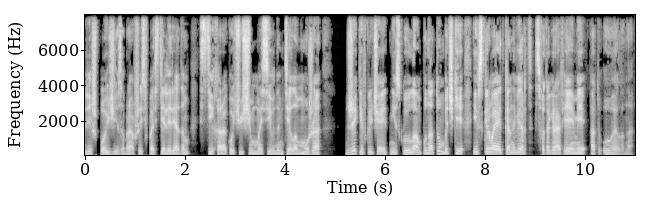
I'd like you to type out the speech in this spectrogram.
Лишь позже, забравшись в постель рядом с тихо ракочущим массивным телом мужа, Джеки включает низкую лампу на тумбочке и вскрывает конверт с фотографиями от Уэллона.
